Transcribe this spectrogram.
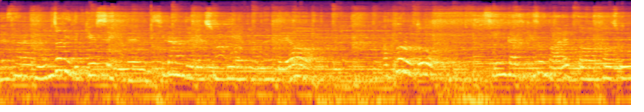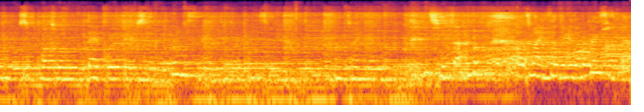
네, 사랑을 온전히 느낄 수 있는 시간들을 준비해 봤는데 말했던 더 좋은 모습, 더 좋은 무대 보여드릴 수 있는 프로미스 나인 되도록 하겠습니다. 그럼 저희는 진짜로 마지막 인사드리도록 하겠습니다.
